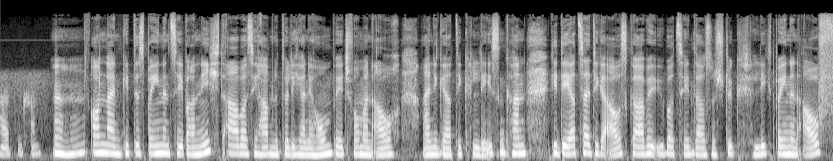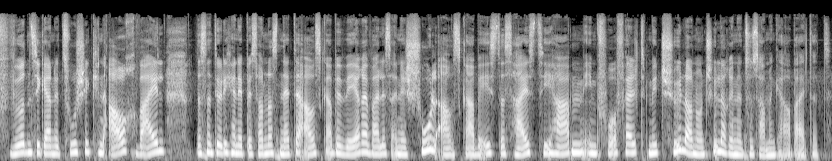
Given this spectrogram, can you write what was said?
helfen kann. Mhm. Online gibt es bei Ihnen Zebra nicht, aber Sie haben natürlich eine Homepage, wo man auch einige Artikel lesen kann. Die derzeitige Ausgabe über 10.000 Stück liegt bei Ihnen auf. Würden Sie gerne zuschicken, auch weil das natürlich eine besonders nette Ausgabe wäre, weil es eine Schulausgabe ist. Das heißt, Sie haben im Vorfeld mit Schülern und Schülerinnen zusammengearbeitet.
